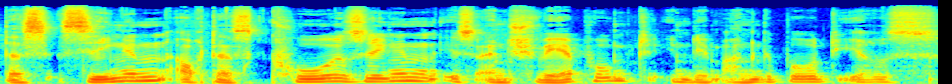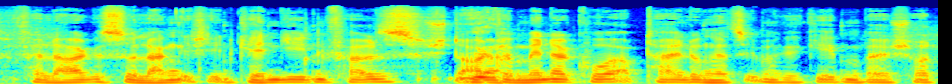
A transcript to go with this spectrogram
Das Singen, auch das Chorsingen, ist ein Schwerpunkt in dem Angebot Ihres Verlages, solange ich ihn kenne jedenfalls. Starke ja. Männerchorabteilung hat es immer gegeben bei Schott.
